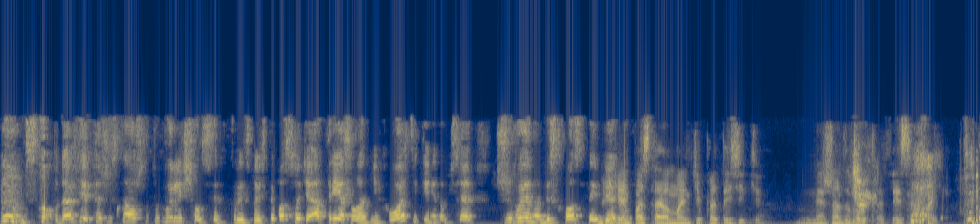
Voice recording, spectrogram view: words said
М, стоп, подожди, ты же сказал, что ты вылечил всех крыс. То есть ты, по сути, отрезал от них хвостики, и они там все живые, но без хвоста и Я им бегают. поставил маленькие протезики. Мне же надо было трофей сохранить.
